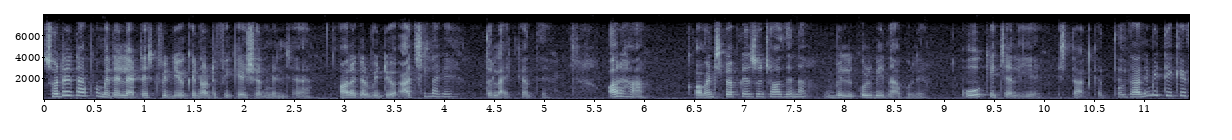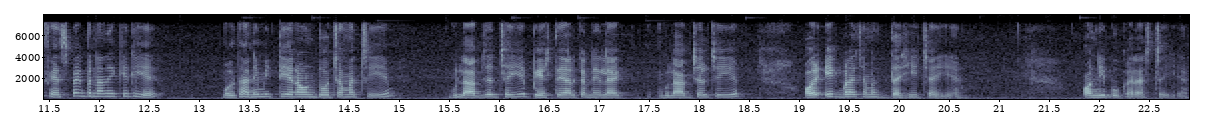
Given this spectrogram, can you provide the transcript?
सो डेट आपको मेरे लेटेस्ट वीडियो के नोटिफिकेशन मिल जाए। और अगर वीडियो अच्छी लगे तो लाइक कर दें। और हाँ कमेंट्स में अपने सुझाव देना, बिल्कुल भी ना भूलें। ओके, चलिए, स्टार्ट करते हैं। मुल्तानी मिट्टी के फेस पैक बनाने के लिए मुल्तानी मिट्टी अराउंड दो चम्मच चाहिए, गुलाब जल चाहिए, पेस्ट तैयार करने लायक गुलाब जल चाहिए, और एक बड़ा चम्मच दही चाहिए, और नींबू का रस चाहिए।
